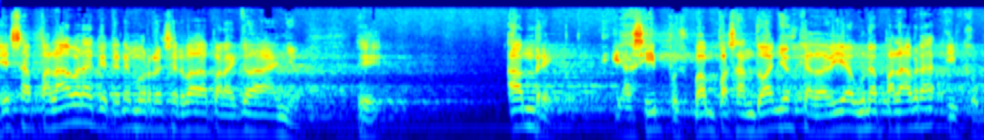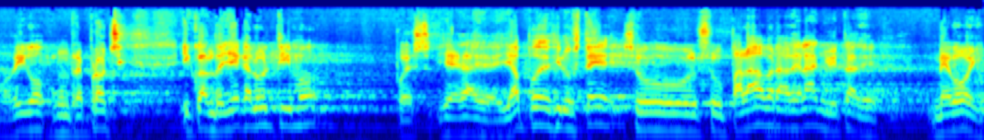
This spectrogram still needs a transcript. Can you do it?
esa palabra que tenemos reservada para cada año. Eh, hambre. Y así pues van pasando años, cada día una palabra y como digo, un reproche. Y cuando llega el último, pues ya puede decir usted su, su palabra del año y tal, me voy.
